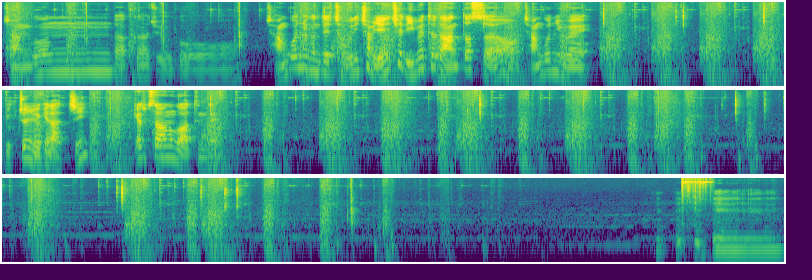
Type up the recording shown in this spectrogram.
장군 바꿔주고. 장군이 근데 참 우리 참 예니첼 이벤트도 안 떴어요. 장군이 왜 6전이 왜 이렇게 낮지? 계속 싸우는 것 같은데 음.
